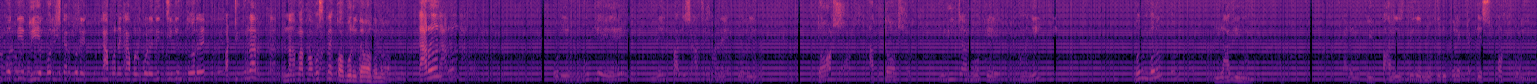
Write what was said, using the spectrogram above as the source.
উপর দিয়ে ধুয়ে পরিষ্কার করে কাপড়ে কাপড় করে দিচ্ছি, কিন্তু ওরে পার্টিকুলার নাপাক অবস্থায় কবরে দেওয়া হলো। কারণ ওর এই মুখে নেল পালিশ আছে মানে ওর এই দশ, আর দশ কুড়িটা মুখে পানি বলুন বলুন লাগেনি কারণ ওই পালিশ দিলে নখের উপরে একটা স্পট পড়ে যাবে।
